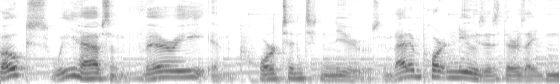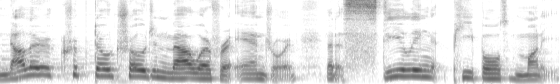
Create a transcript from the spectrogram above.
folks, we have some very important news. And that important news is there's another crypto Trojan malware for Android that is stealing people's money.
